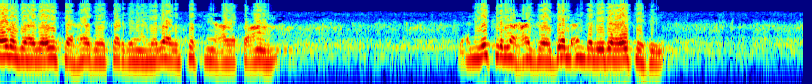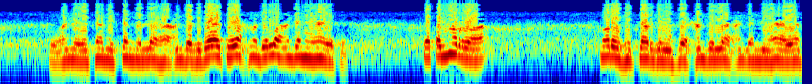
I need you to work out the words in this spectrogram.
أورد أبو عيسى هذه الترجمة لباب التسمية على الطعام. يعني ذكر الله عز وجل عند بدايته وأن الإنسان يسمي الله عند بدايته ويحمد الله عند نهايته. وقد مر مر في الترجمة في الحمد لله عند النهاية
